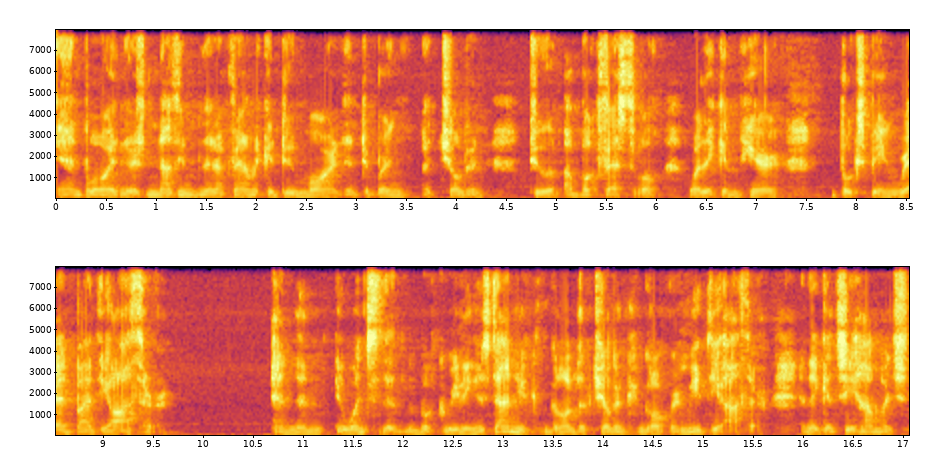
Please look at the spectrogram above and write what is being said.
And boy, there's nothing that a family could do more than to bring uh, children to a book festival where they can hear books being read by the author. And then once the, the book reading is done, you can go, the children can go over and meet the author and they can see how much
